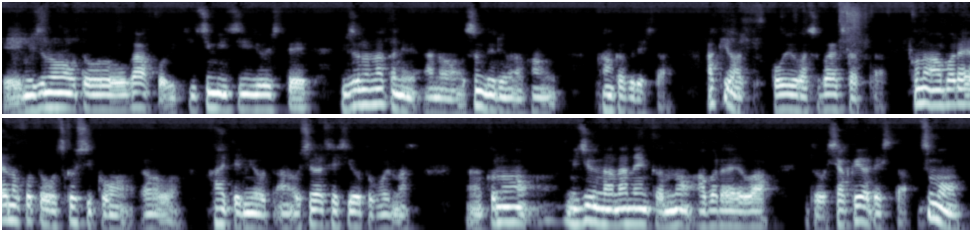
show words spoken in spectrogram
えー、水の音がこう一日中して、水の中にあの住んでいるような感感覚でした。秋は紅葉が素晴らしかった。このあばら屋のことを少しこう、書いてみようと、あお知らせしようと思います。この27年間のあばら屋は、借家でした。いつも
